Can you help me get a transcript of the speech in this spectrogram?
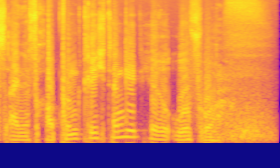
Ist eine Frau pünktlich, dann geht ihre Uhr vor.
